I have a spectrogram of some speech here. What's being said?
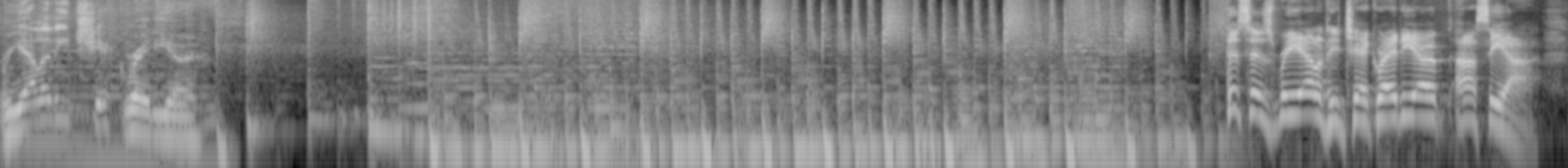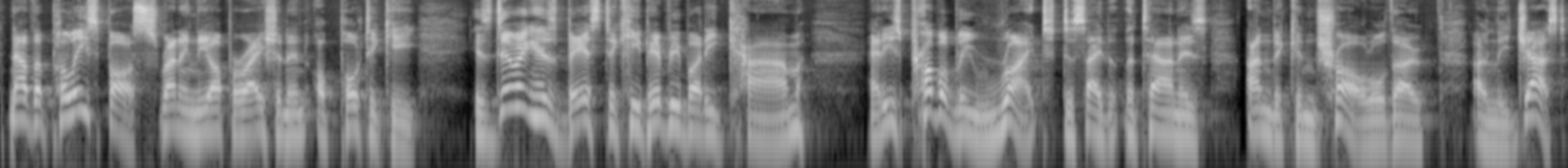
Reality Check Radio. This is Reality Check Radio, RCR. Now, the police boss running the operation in Opotiki is doing his best to keep everybody calm, and he's probably right to say that the town is under control, although only just.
